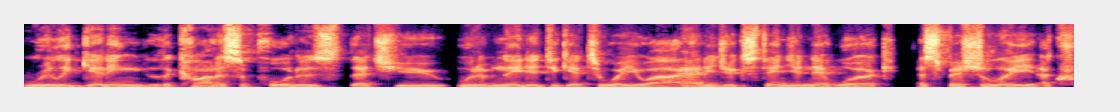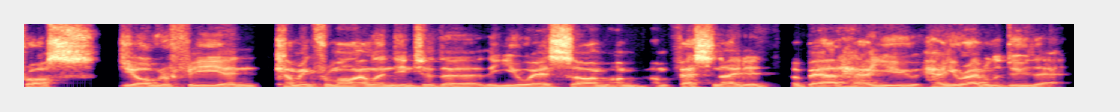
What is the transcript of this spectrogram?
really getting the kind of supporters that you would have needed to get to where you are? How did you extend your network, especially across geography and coming from Ireland into the, the US? So I'm, I'm, I'm fascinated about how you how you're able to do that.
